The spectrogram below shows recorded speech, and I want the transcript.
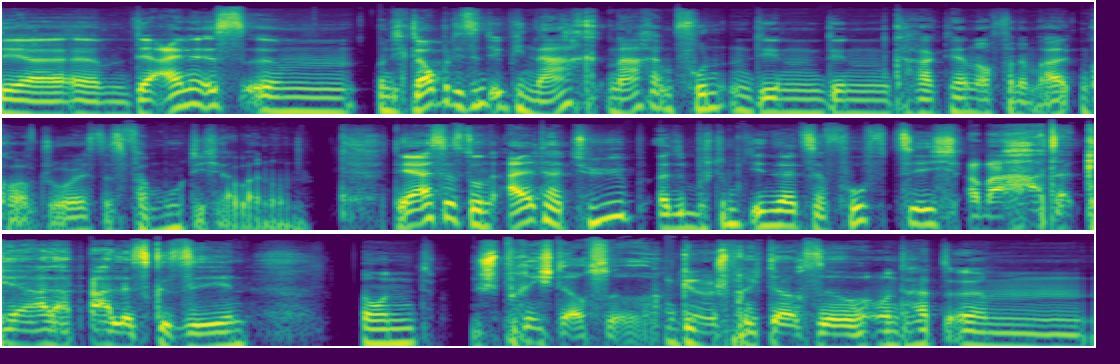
Der, ähm, der eine ist, ähm, und ich glaube, die sind irgendwie nach, nachempfunden den, den Charakteren auch von dem alten Call of Juarez, das vermute ich aber nun. Der erste ist so ein alter Typ, also bestimmt jenseits der 50, aber harter Kerl, hat alles gesehen. Und Spricht auch so. Genau, spricht auch so und hat, ähm,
